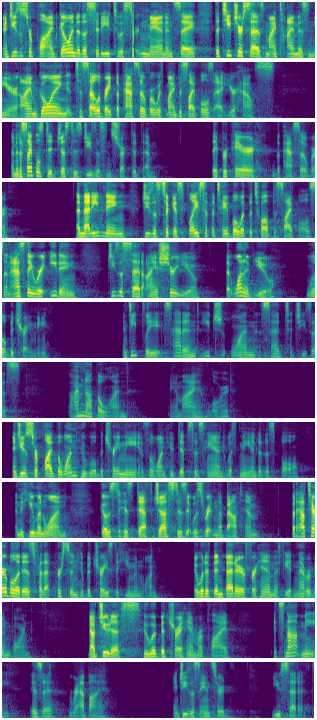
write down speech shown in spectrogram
And Jesus replied, Go into the city to a certain man and say, The teacher says, My time is near. I am going to celebrate the Passover with my disciples at your house. And the disciples did just as Jesus instructed them. They prepared the Passover. And that evening, Jesus took his place at the table with the 12 disciples. And as they were eating, Jesus said, I assure you that one of you will betray me. And deeply saddened, each one said to Jesus, I'm not the one, am I, Lord? And Jesus replied, The one who will betray me is the one who dips his hand with me into this bowl. And the human one goes to his death just as it was written about him. But how terrible it is for that person who betrays the human one. It would have been better for him if he had never been born. Now, Judas, who would betray him, replied, It's not me, is it, Rabbi? And Jesus answered, You said it.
